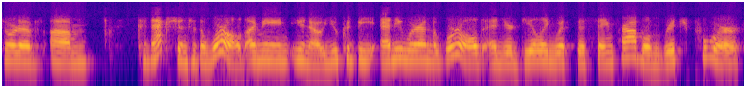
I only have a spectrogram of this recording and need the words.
sort of um, connection to the world. I mean, you know, you could be anywhere in the world and you're dealing with the same problem, rich, poor.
